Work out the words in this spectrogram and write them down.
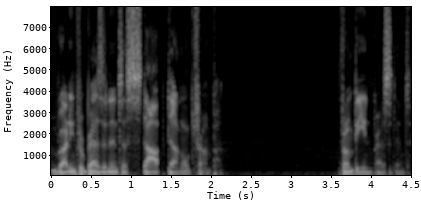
running for president to stop Donald Trump from being president.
